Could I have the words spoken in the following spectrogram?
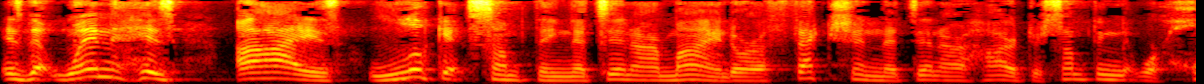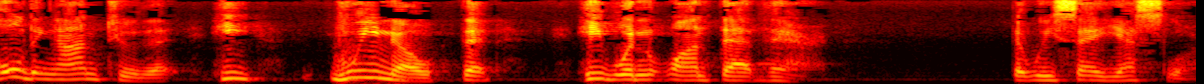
Is that when His eyes look at something that's in our mind or affection that's in our heart or something that we're holding on to that He, we know that He wouldn't want that there that we say, Yes, Lord.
